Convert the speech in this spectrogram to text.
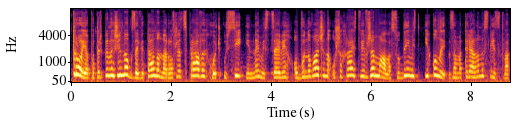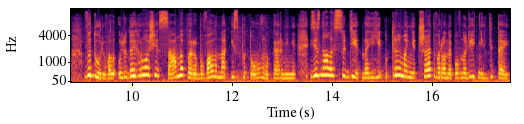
Троє потерпілих жінок завітало на розгляд справи, хоч усі і не місцеві. Обвинувачена у шахрайстві вже мала судимість, і коли за матеріалами слідства видурювали у людей гроші, саме перебувала на іспитовому терміні. Зізналась судді на її утриманні четверо неповнолітніх дітей.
